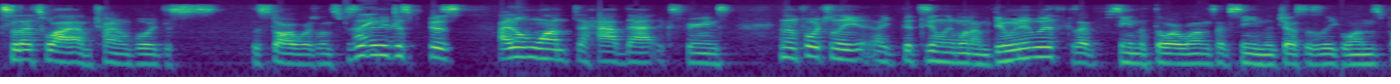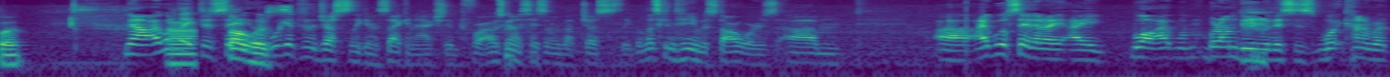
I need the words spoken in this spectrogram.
so that's why I'm trying to avoid this the Star Wars one specifically, just because I don't want to have that experience. And unfortunately, like that's the only one I'm doing it with because I've seen the Thor ones, I've seen the Justice League ones, but Now, I would Uh, like to say we'll get to the Justice League in a second. Actually, before I was going to say something about Justice League, but let's continue with Star Wars. Um, uh, I will say that I, I well, I, what I'm doing with this is what kind of what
